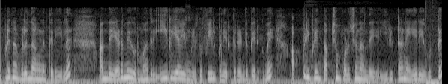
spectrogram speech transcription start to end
எப்படி தான் விழுந்தாங்கன்னு தெரியல. அந்த இடமே ஒரு மாதிரி ஈரியாக இவங்களுக்கு ஃபீல் பண்ணியிருக்கு ரெண்டு பேருக்குமே. அப்படி இப்படின்னு தப்பிச்சோம் பொழைச்சோன்னு அந்த இருட்டான ஏரியை விட்டு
